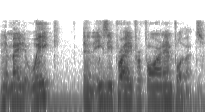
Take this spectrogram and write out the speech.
and it made it weak and easy prey for foreign influence.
